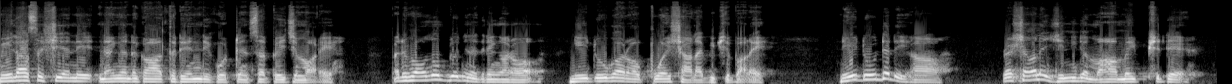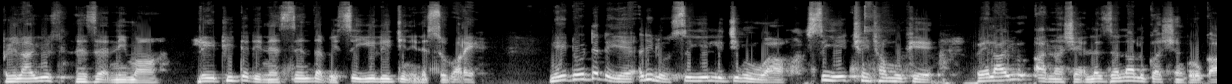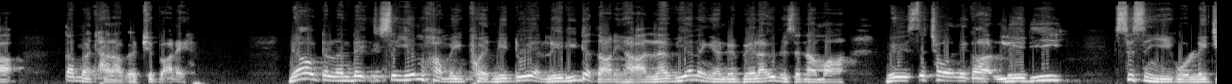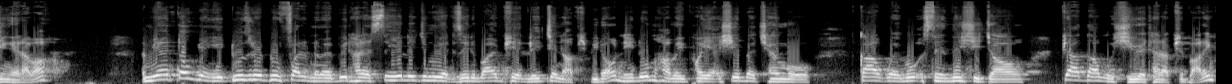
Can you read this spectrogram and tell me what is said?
မေလ18ရက်နေ့နိုင်ငံတကာသတင်းတွေကိုတင်ဆက်ပေးကြပါမယ်။ပထမဆုံးပြောချင်တဲ့သတင်းကတော့နေတိုးကတော့ပွဲရှာလိုက်ပြီဖြစ်ပါတယ်။နေတိုးတက်တွေဟာရုရှားနဲ့ယင်းနှိတဲ့မဟာမိတ်ဖြစ်တဲ့ဘယ်လာရုစ်နယ်စပ်အနီးမှာလေထီတက်တွေနဲ့ဆင်းသက်ပြီးစစ်ရေးလေ့ကျင့်နေတယ်ဆိုပါတယ်။နေတိုးတက်တွေရဲ့အဲ့ဒီလိုစစ်ရေးလေ့ကျင့်မှုဟာစစ်ရေးချင်းချောက်မှုဖြစ်ဘယ်လာရုအာနာရှင်အလက်ဇန်နာလူကာရှင်ကိုကတတ်မှတ်ထားတာပဲဖြစ်ပါတယ်။ မြောက်တလန်တိတ်စည်ရင်းမဟာမိတ်ဖွဲ့နေတိုးရဲ့လေဒီတပ်သားတွေဟာလာဗီးယားနိုင်ငံတွင်ဘယ်လာရုနယ်စနာမှာမေ16ရက်နေ့ကလေဒီစစ်စင်ရေးကိုလေ့ကျင့်ခဲ့တာပါအမြန်တုံ့ပြန်ရေး2025နာမည်ပေးထားတဲ့စည်ရေးလေ့ကျင့်မှုရဲ့တစ်စိတ်တစ်ပိုင်းဖြစ်လေ့ကျင့်တာဖြစ်ပြီးတော့နေတိုးမဟာမိတ်ဖွဲ့ရဲ့အရှိတ်ဘက်ချမ်းကိုကာကွယ်ဖို့အစဉ်အသင့်ရှိကြောင်းပြသဖို့ရည်ရွယ်ထားတာဖြစ်ပါတယ်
